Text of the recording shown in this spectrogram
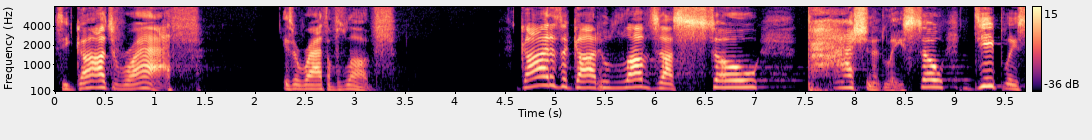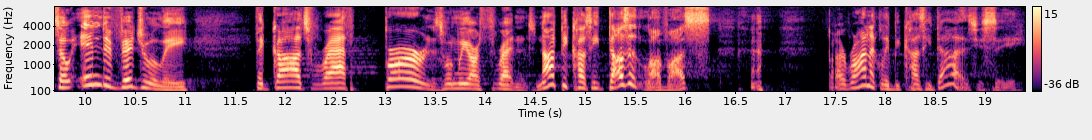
See, God's wrath is a wrath of love. God is a God who loves us so passionately, so deeply, so individually that God's wrath burns when we are threatened. Not because he doesn't love us, but ironically because he does, you see.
